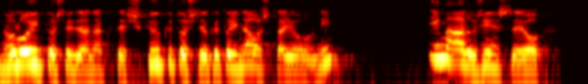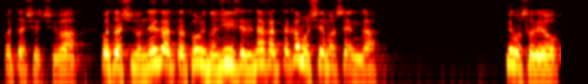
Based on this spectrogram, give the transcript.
呪いとしてではなくて祝福として受け取り直したように今ある人生を私たちは私の願った通りの人生でなかったかもしれませんがでもそれを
